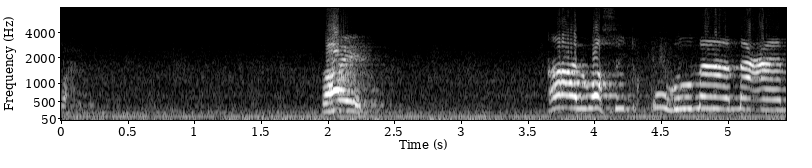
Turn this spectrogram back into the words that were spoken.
وحده. طيب. قال وصدقهما معا.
